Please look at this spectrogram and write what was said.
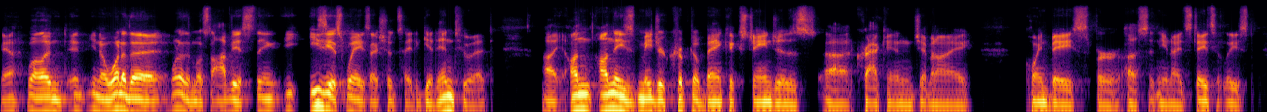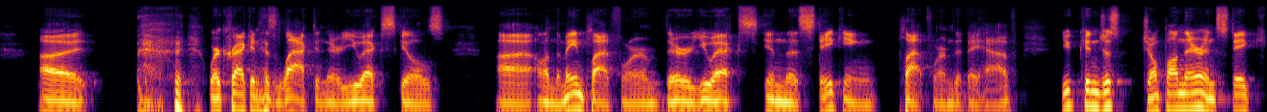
yeah. Well, and, and you know, one of the one of the most obvious thing, e- easiest ways, I should say, to get into it uh, on on these major crypto bank exchanges, uh, Kraken, Gemini, Coinbase, for us in the United States at least. Uh, where Kraken has lacked in their UX skills uh, on the main platform, their UX in the staking platform that they have, you can just jump on there and stake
